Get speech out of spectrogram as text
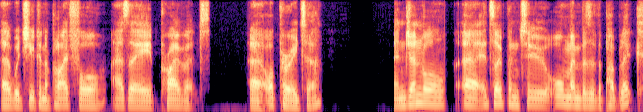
uh, which you can apply for as a private uh, operator. In general, uh, it's open to all members of the public.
